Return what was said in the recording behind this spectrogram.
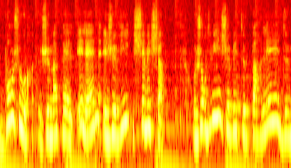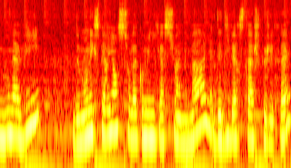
Bonjour, je m'appelle Hélène et je vis chez mes chats. Aujourd'hui, je vais te parler de mon avis, de mon expérience sur la communication animale, des divers stages que j'ai faits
